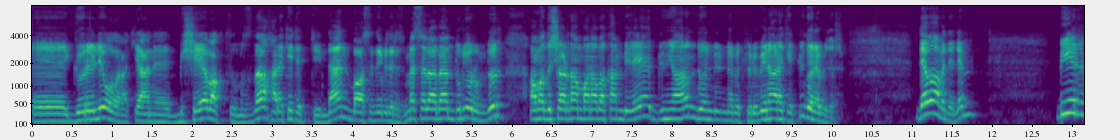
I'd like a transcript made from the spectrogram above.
E, göreli olarak yani bir şeye baktığımızda hareket ettiğinden bahsedebiliriz. Mesela ben duruyorumdur ama dışarıdan bana bakan biri dünyanın döndüğünden ötürü beni hareketli görebilir. Devam edelim. Bir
